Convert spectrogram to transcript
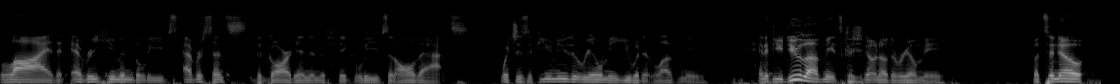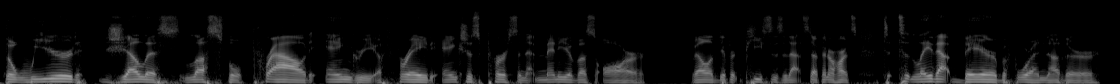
lie that every human believes ever since the garden and the fig leaves and all that, which is if you knew the real me, you wouldn't love me. And if you do love me, it's because you don't know the real me. But to know the weird, jealous, lustful, proud, angry, afraid, anxious person that many of us are, we all have different pieces of that stuff in our hearts, to, to lay that bare before another,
